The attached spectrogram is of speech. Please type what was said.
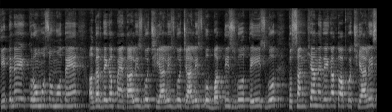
कितने क्रोमोसोम होते हैं? अगर देगा 45 गो 46 गो 40 गो 32 गो 23 गो तो संख्या में देगा तो आपको 46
